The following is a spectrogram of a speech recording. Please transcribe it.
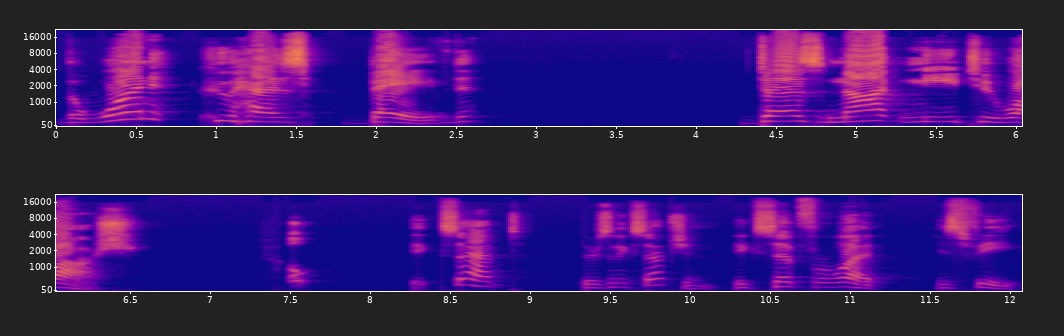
the one who has bathed does not need to wash. Oh, except, there's an exception. Except for what? His feet.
